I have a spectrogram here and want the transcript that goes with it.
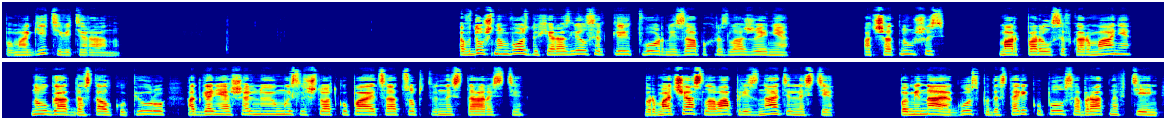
помогите ветерану». В душном воздухе разлился тлетворный запах разложения. Отшатнувшись, Марк порылся в кармане, наугад достал купюру, отгоняя шальную мысль, что откупается от собственной старости. Бормоча слова признательности, поминая Господа, старик уполз обратно в тень,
